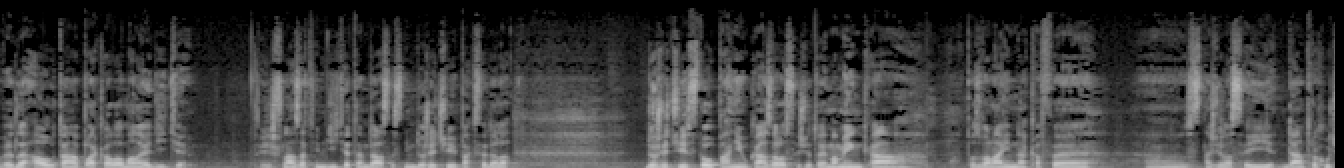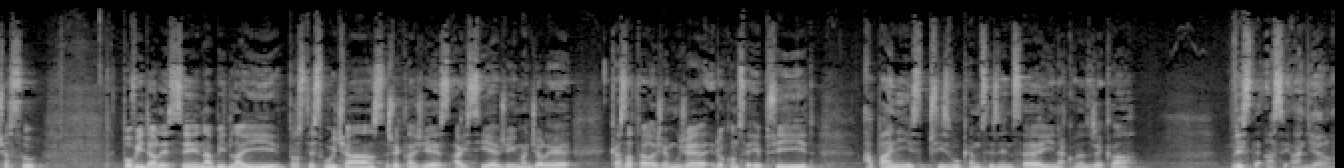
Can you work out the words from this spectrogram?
vedle auta plakalo malé dítě. Takže šla za tím dítětem, dala se s ním do řeči, pak se dala do řeči s tou paní, ukázalo se, že to je maminka, pozvala ji na kafe, e, snažila se jí dát trochu času. Povídali si, nabídla jí prostě svůj čas, řekla, že je z ICF, že jí manžel je kazatel, že může dokonce i přijít. A paní s přízvukem cizince jí nakonec řekla, vy jste asi anděl.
